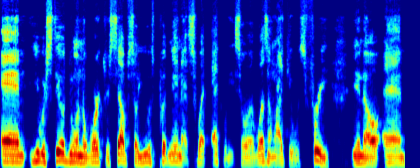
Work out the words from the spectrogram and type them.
And you were still doing the work yourself so you was putting in that sweat equity. So it wasn't like it was free you know? And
